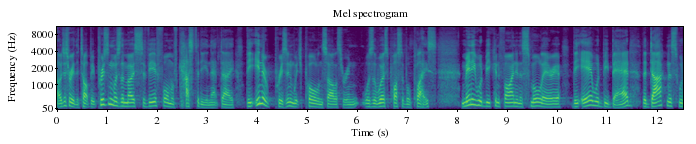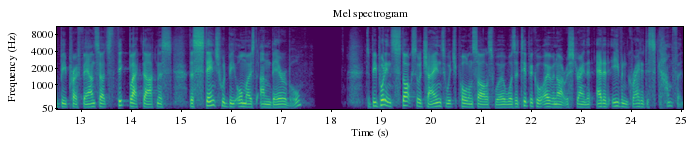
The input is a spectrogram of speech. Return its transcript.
I'll just read the top bit. Prison was the most severe form of custody in that day. The inner prison, which Paul and Silas were in, was the worst possible place. Many would be confined in a small area. The air would be bad. The darkness would be profound. So it's thick black darkness. The stench would be almost unbearable. To be put in stocks or chains, which Paul and Silas were, was a typical overnight restraint that added even greater discomfort.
